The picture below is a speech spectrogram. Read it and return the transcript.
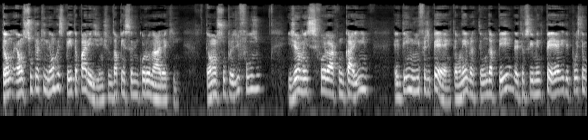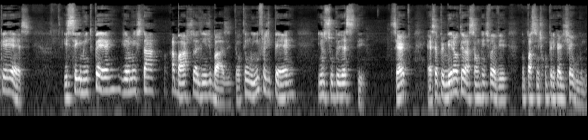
Então, é um supra que não respeita a parede. A gente não está pensando em coronária aqui. Então, é um supra difuso e geralmente, se for lá com carinho, ele tem um infra de PR. Então lembra, tem um da P, daí tem o segmento PR e depois tem o QRS. Esse segmento PR geralmente está abaixo da linha de base. Então tem um infra de PR e um super de ST, certo? Essa é a primeira alteração que a gente vai ver no paciente com pericardite aguda.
